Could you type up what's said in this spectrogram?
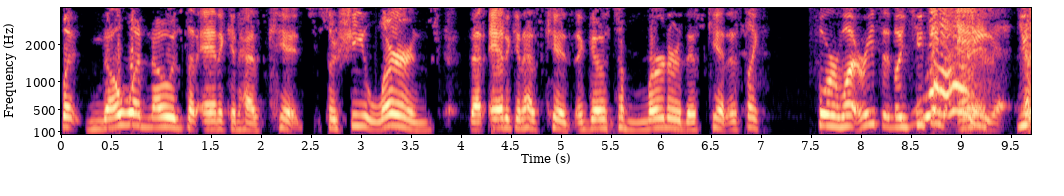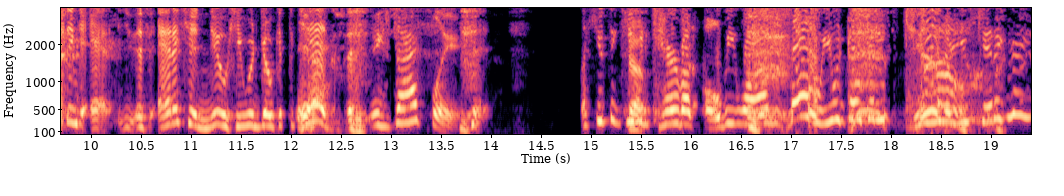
but no one knows that Anakin has kids. So she learns that Anakin has kids and goes to murder this kid. And it's like, For what reason? Like you Why? think Ana- you think A- if Anakin knew, he would go get the Yeah. kids. exactly. like you think he So- would care about Obi Wan? no, he would go get his kid. Are you kidding me?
